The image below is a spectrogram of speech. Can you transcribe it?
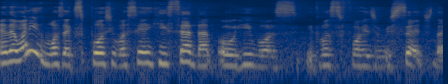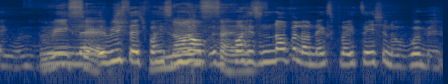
And then when he was exposed, he was saying he said that oh he was it was for his research that he was doing like, Research. research for his for his novel on exploitation of women.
